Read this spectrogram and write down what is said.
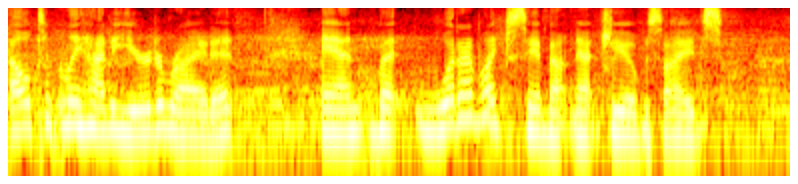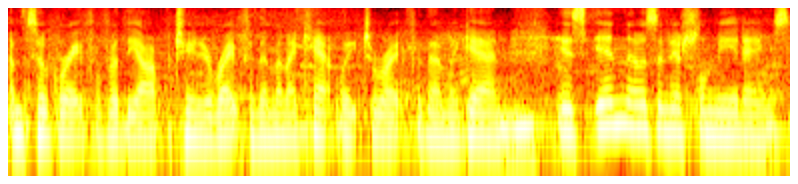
Ultimately, had a year to write it. And but what I'd like to say about Nat Geo, besides I'm so grateful for the opportunity to write for them, and I can't wait to write for them again. Is in those initial meetings,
